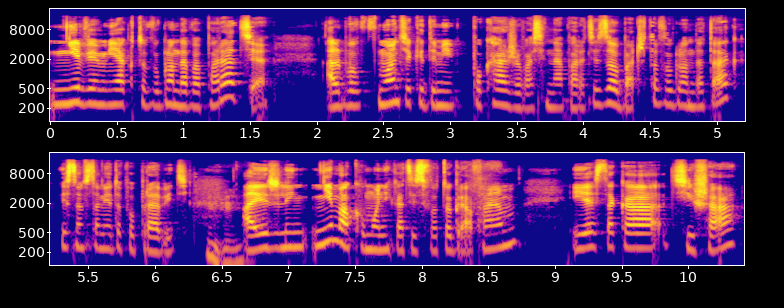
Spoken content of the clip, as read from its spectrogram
y, nie wiem, jak to wygląda w aparacie, albo w momencie, kiedy mi pokaże właśnie na aparacie, zobacz, to wygląda tak, jestem w stanie to poprawić. Mhm. A jeżeli nie ma komunikacji z fotografem i jest taka cisza,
